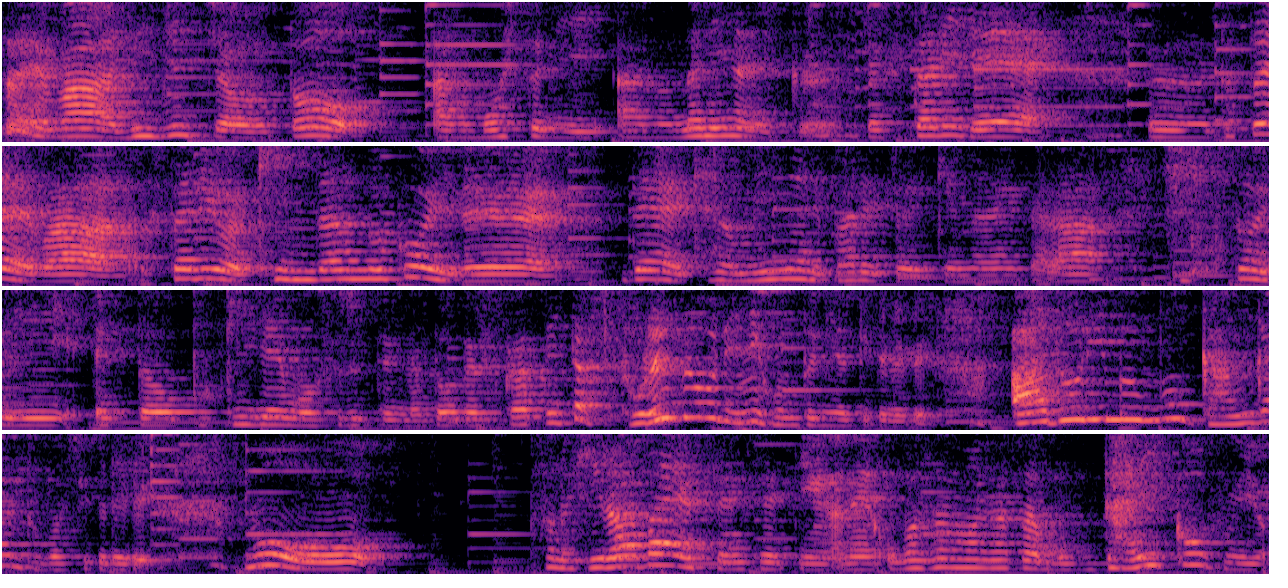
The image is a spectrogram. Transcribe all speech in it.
例えば理事長とあのもう一人あの何々くん。じゃあ2人でうん例えば2人は禁断の恋ででけどみんなにバレちゃいけないからひっそり、えっと、ポキゲームをするっていうのはどうですかって言ったらそれ通りに本当にやってくれる。アドリブもガンガン飛ばしてくれる。もうその平林先生っていうのはねおばさまがさもう大興奮よ。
